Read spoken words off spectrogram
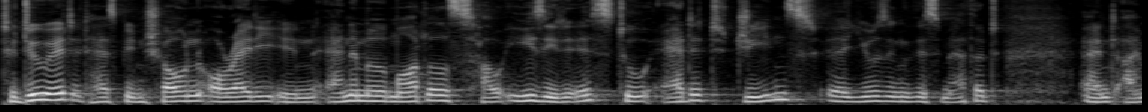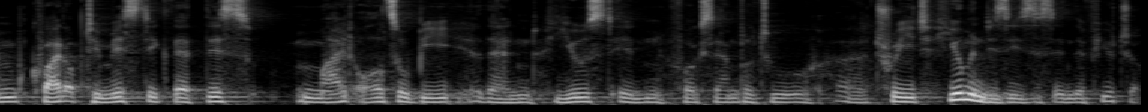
to do it. It has been shown already in animal models how easy it is to edit genes uh, using this method. And I'm quite optimistic that this might also be then used in, for example, to uh, treat human diseases in the future.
